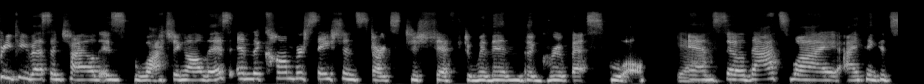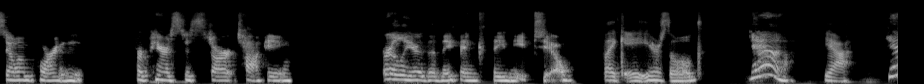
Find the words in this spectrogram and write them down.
prepubescent child is watching all this and the conversation starts to shift within the group at school. Yeah. And so that's why I think it's so important for parents to start talking earlier than they think they need to. Like eight years old. Yeah. Yeah. Yeah.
